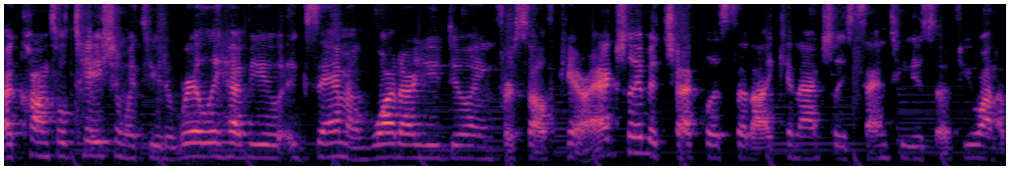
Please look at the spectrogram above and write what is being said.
a consultation with you to really have you examine what are you doing for self-care. I actually have a checklist that I can actually send to you. So if you want to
